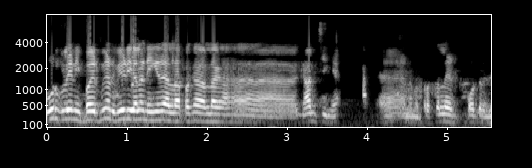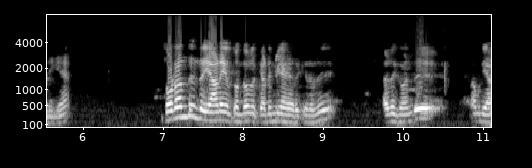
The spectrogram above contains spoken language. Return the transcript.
ஊருக்குள்ளேயே நீங்கள் போயிருப்பீங்க. அந்த வீடியோலாம் நீங்கள் தான் எல்லா பக்கம் எல்லாம் காமிச்சிங்க. நம்ம ப்ரெஸ்ஸெல்லாம் எடுத்து போட்டிருந்தீங்க. தொடர்ந்து இந்த யானைகள் தொந்தரவு கடுமையாக இருக்கிறது. அதுக்கு வந்து நம்முடைய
